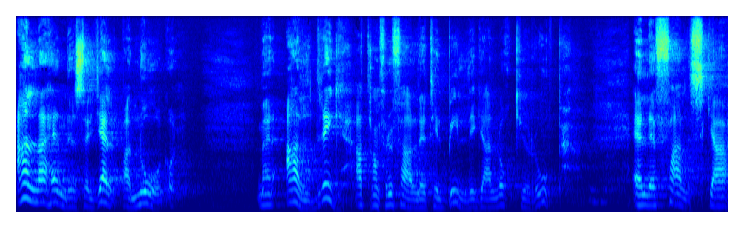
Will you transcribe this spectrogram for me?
alla händelser hjälpa någon. Men aldrig att han förfaller till billiga lockrop eller falska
